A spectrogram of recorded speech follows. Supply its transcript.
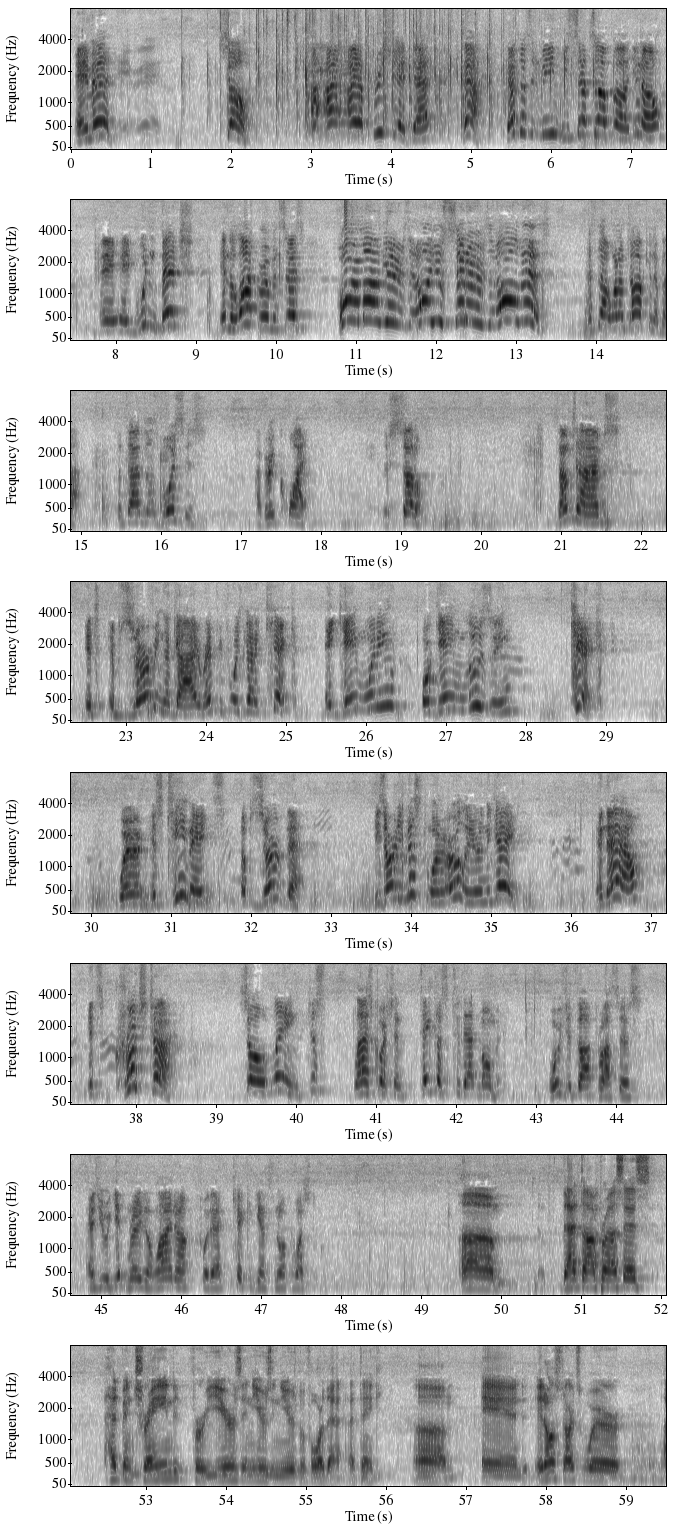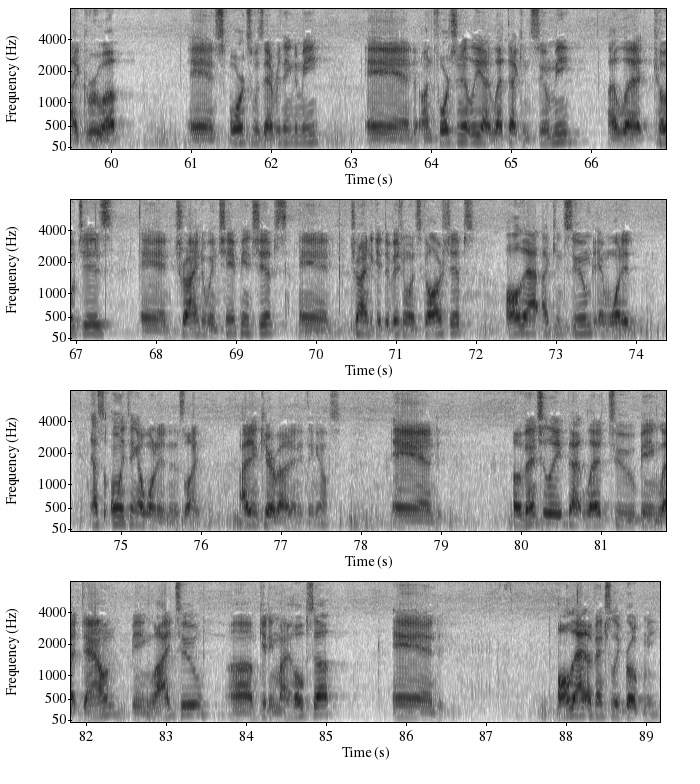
Amen. Amen. So, I, I, I, appreciate that. Now, that doesn't mean he sets up, a, you know, a, a wooden bench in the locker room and says, whoremongers and all you sinners and all this. That's not what I'm talking about. Sometimes those voices are very quiet. They're subtle. Sometimes it's observing a guy right before he's got to kick a game winning or game losing kick where his teammates observe that. He's already missed one earlier in the game. And now it's crunch time. So, Lane, just last question. Take us to that moment. What was your thought process as you were getting ready to line up for that kick against Northwestern? Um, that thought process had been trained for years and years and years before that, I think. Um, and it all starts where I grew up, and sports was everything to me. And unfortunately, I let that consume me. I let coaches and trying to win championships and trying to get Division One scholarships, all that I consumed and wanted. That's the only thing I wanted in this life. I didn't care about anything else. And eventually, that led to being let down, being lied to, uh, getting my hopes up, and all that eventually broke me.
